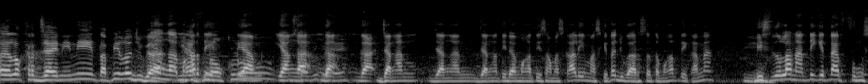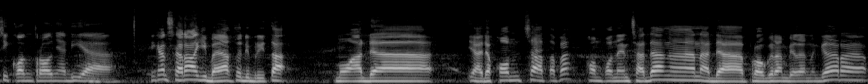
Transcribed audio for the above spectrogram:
eh lo kerjain ini tapi lo juga nggak have mengerti, no clue. ya, ya nggak ya. nggak jangan jangan jangan tidak mengerti sama sekali, mas. Kita juga harus tetap mengerti karena Hmm. di situlah nanti kita fungsi kontrolnya dia. Ini kan sekarang lagi banyak tuh di berita mau ada ya ada komcat apa komponen cadangan, ada program bela negara.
